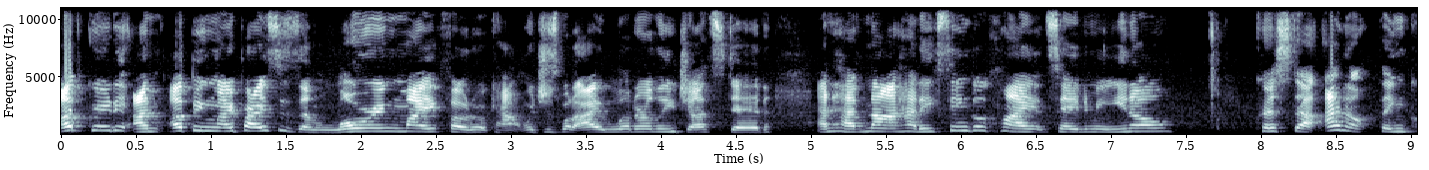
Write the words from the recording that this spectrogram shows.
upgrading, I'm upping my prices and lowering my photo count, which is what I literally just did, and have not had a single client say to me, you know, Christa, I don't think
